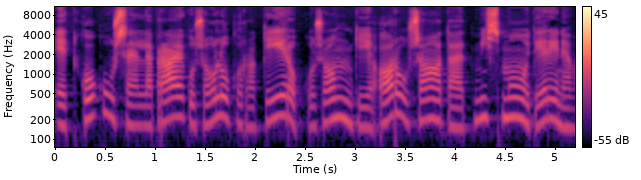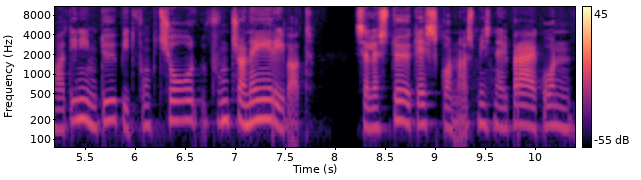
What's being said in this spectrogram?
et kogu selle praeguse olukorra keerukus ongi aru saada, et mismoodi erinevad inimtüübid funktsioon, funktsioneerivad selles töökeskkonnas, mis neil praegu on.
